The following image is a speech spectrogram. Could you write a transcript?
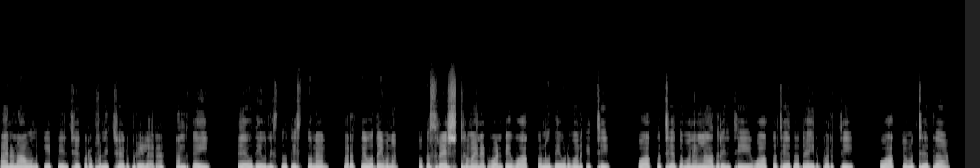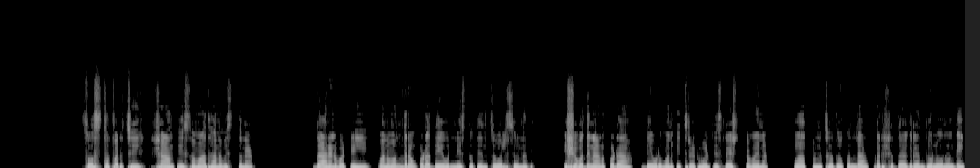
ఆయన నామును కీర్తించే కృపనిచ్చాడు ప్రియులరా. అందుకే దేవదేవుని స్థుతిస్తున్నాను ప్రతి ఉదయమున ఒక శ్రేష్టమైనటువంటి వాక్కును దేవుడు మనకిచ్చి వాక్కు చేత మనల్ని ఆదరించి వాక్కు చేత ధైర్యపరిచి వాక్యము చేత స్వస్థపరిచి శాంతి సమాధానం ఇస్తున్నాడు దానిని బట్టి మనమందరం కూడా దేవుడిని స్తుతించవలసి ఉన్నది. ఈ శుభదినాన్ని కూడా దేవుడు మనకి ఇచ్చినటువంటి శ్రేష్టమైన వాక్కును చదువుకుందాం. పరిశుద్ధ గ్రంథంలో నుండి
